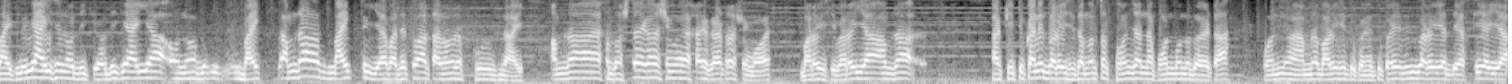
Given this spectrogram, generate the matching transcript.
বাইক লইয়া আইসেন ওদিকে ওদিকে আইয়া অন্য বাইক, আমরা বাইক তো ইয়া বাদে তো আর তার খোঁজ নাই। আমরা দশটা এগারোটার সময় এগারোটার সময় বার হয়েছি বার হইয়া আমরা কি দোকানে বার হয়েছি আমার তো ফোন জান না, ফোন বন্ধ তো এটা। ফোন আমরা বার হয়েছি দোকানে। দোকানে দিন বার হইয়া দেখছি আইয়া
